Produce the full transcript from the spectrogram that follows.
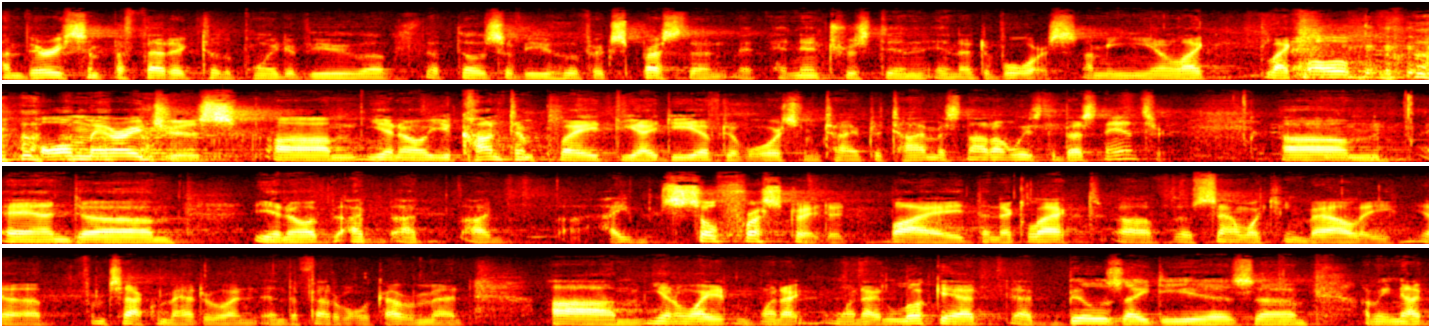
I'm very sympathetic to the point of view of, of those of you who have expressed an, an, interest in, in a divorce. I mean, you know, like, like all, all marriages, um, you know, you contemplate the idea of divorce from time to time. It's not always the best answer. Um, and, um, you know, I, I, I I'm so frustrated by the neglect of the San Joaquin Valley uh, from Sacramento and, and, the federal government. Um, you know, I, when I when I look at, at Bill's ideas, um, I mean, I,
